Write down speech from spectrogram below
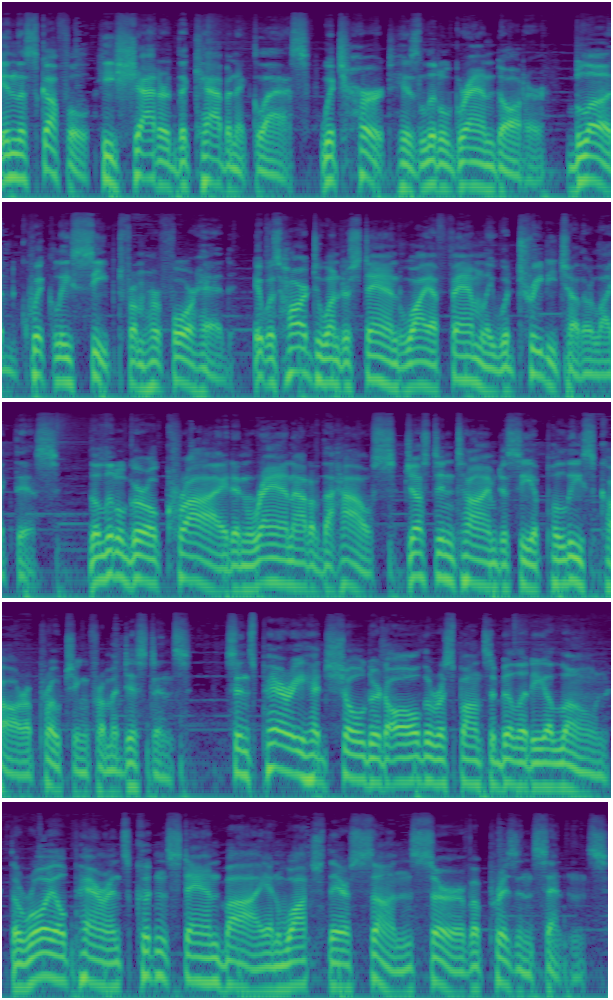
In the scuffle, he shattered the cabinet glass, which hurt his little granddaughter. Blood quickly seeped from her forehead. It was hard to understand why a family would treat each other like this. The little girl cried and ran out of the house, just in time to see a police car approaching from a distance. Since Perry had shouldered all the responsibility alone, the royal parents couldn't stand by and watch their son serve a prison sentence.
